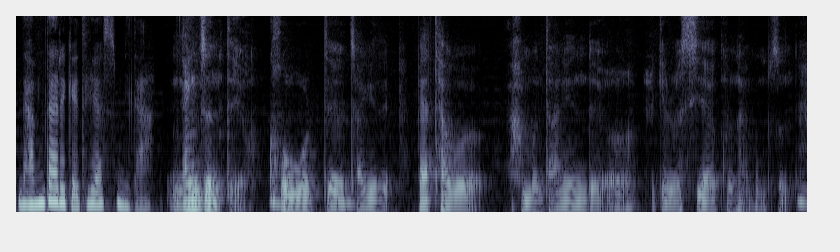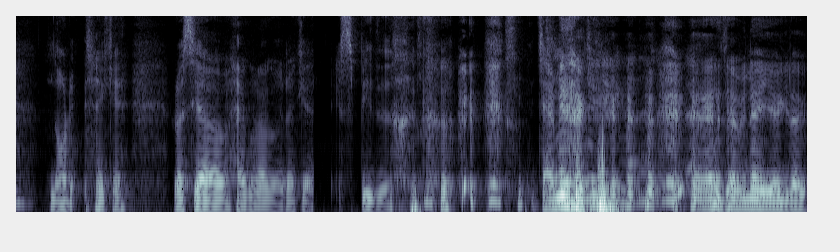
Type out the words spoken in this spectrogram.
남다르게 들렸습니다. 냉전 때요 콜워 때 자기 배 타고 한번 다니는데요 이렇게 러시아 군하고 무슨 노래 이렇게 러시아 해군하고 이렇게 스피드 그 재미나게 네, 재미난 이야기라고.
